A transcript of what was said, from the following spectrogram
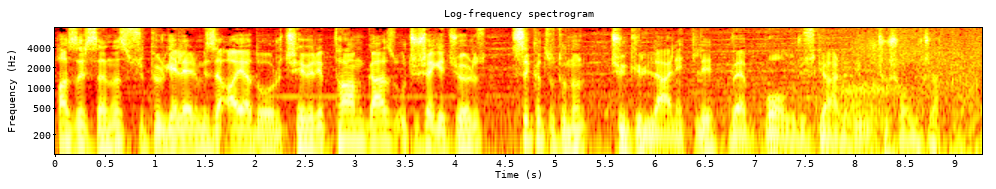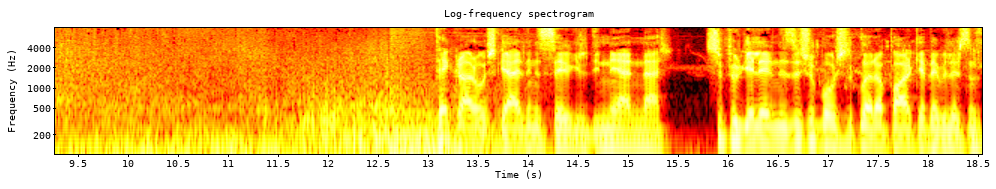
Hazırsanız süpürgelerimizi aya doğru çevirip tam gaz uçuşa geçiyoruz. Sıkı tutunun çünkü lanetli ve bol rüzgarlı bir uçuş olacak. Tekrar hoş geldiniz sevgili dinleyenler. Süpürgelerinizi şu boşluklara park edebilirsiniz.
